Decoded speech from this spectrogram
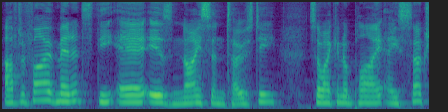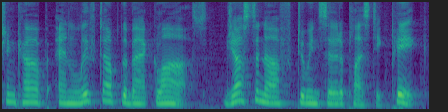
After 5 minutes, the air is nice and toasty, so I can apply a suction cup and lift up the back glass, just enough to insert a plastic pick.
